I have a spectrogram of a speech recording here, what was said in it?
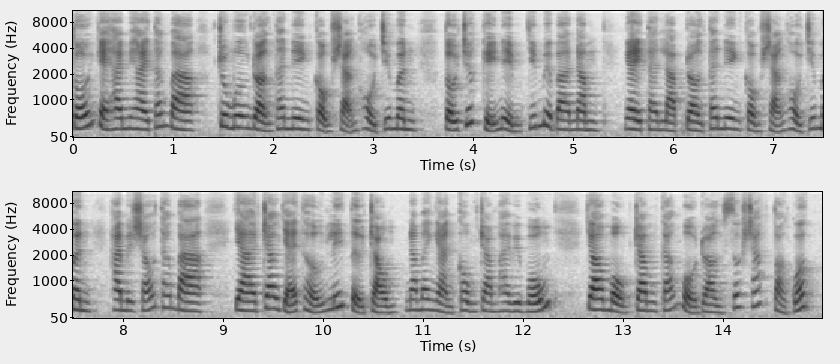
Tối ngày 22 tháng 3, Trung ương Đoàn Thanh niên Cộng sản Hồ Chí Minh tổ chức kỷ niệm 93 năm ngày thành lập Đoàn Thanh niên Cộng sản Hồ Chí Minh 26 tháng 3 và trao giải thưởng Lý Tự Trọng năm 2024 cho 100 cán bộ đoàn xuất sắc toàn quốc.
